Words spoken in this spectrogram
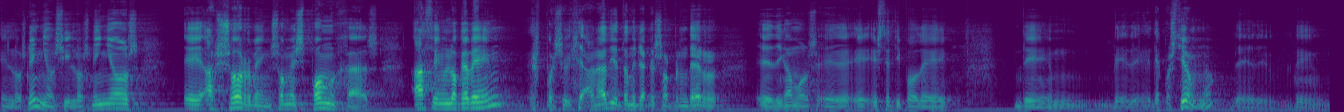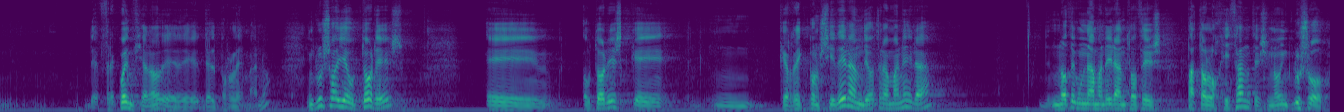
en los niños. Si los niños absorben, son esponjas, hacen lo que ven, pues a nadie tendría que sorprender, eh, digamos, eh, eh, este tipo de, de, cuestión, ¿no? de, frecuencia ¿no? del problema. ¿no? Incluso hay autores, autores que, mm, que reconsideran de otra manera, no de una manera entonces patologizante, sino incluso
